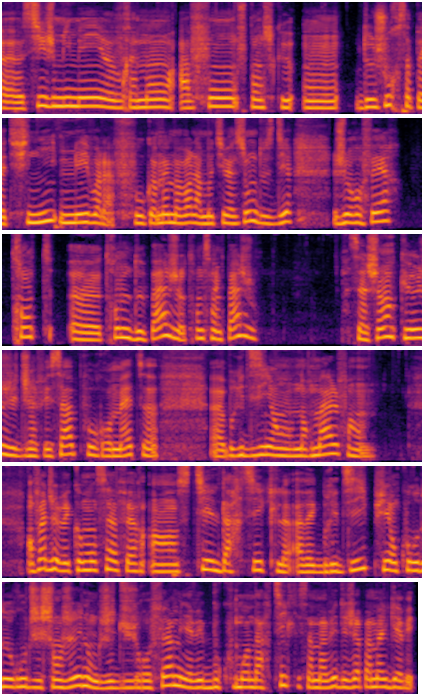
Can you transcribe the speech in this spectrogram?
Euh, si je m'y mets vraiment à fond, je pense que en deux jours ça peut être fini, mais voilà, faut quand même avoir la motivation de se dire je vais refaire 30, 32 pages, 35 pages, Sachant que j'ai déjà fait ça pour remettre euh, en normal. Enfin, en fait, j'avais commencé à faire un style d'article avec Bridzi, puis en cours de route, j'ai changé, donc j'ai dû refaire, mais il y avait beaucoup moins d'articles et ça m'avait déjà pas mal gavé.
